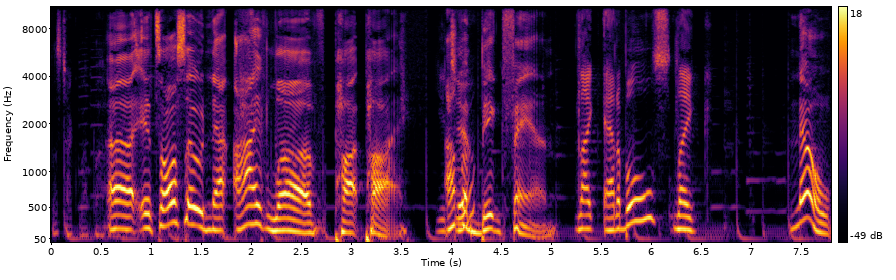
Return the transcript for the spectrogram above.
Let's talk about pie. Uh, it's also now. I love pot pie. You I'm do? a big fan. like edibles? Like No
